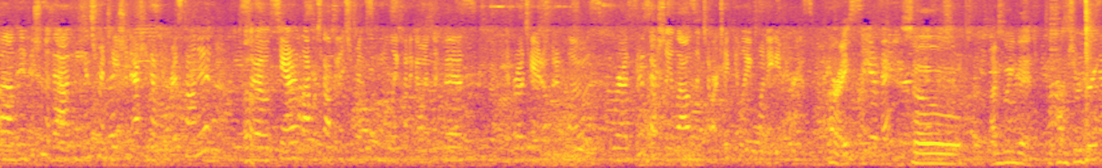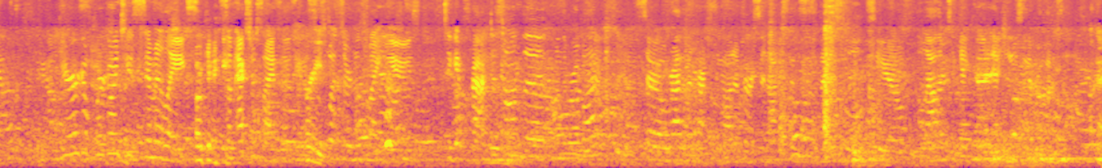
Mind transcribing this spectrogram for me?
Um, in addition to that, the instrumentation actually has a wrist on it. So standard laparoscopic instruments normally kind of go in like this and rotate it open and close, whereas this actually allows it to articulate 180 degrees. All right. Okay. So I'm going to perform surgery. You're, we're going to simulate Okay. some exercises. And Great. this is what surgeons might use to get practice on the on the robot. So rather than practicing on a person, obviously this is a nice tool to allow them to get good at using the robot itself. Okay.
